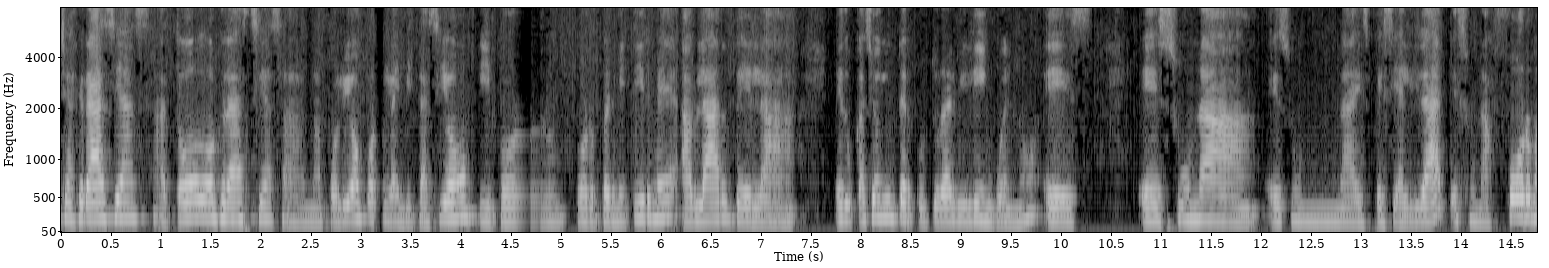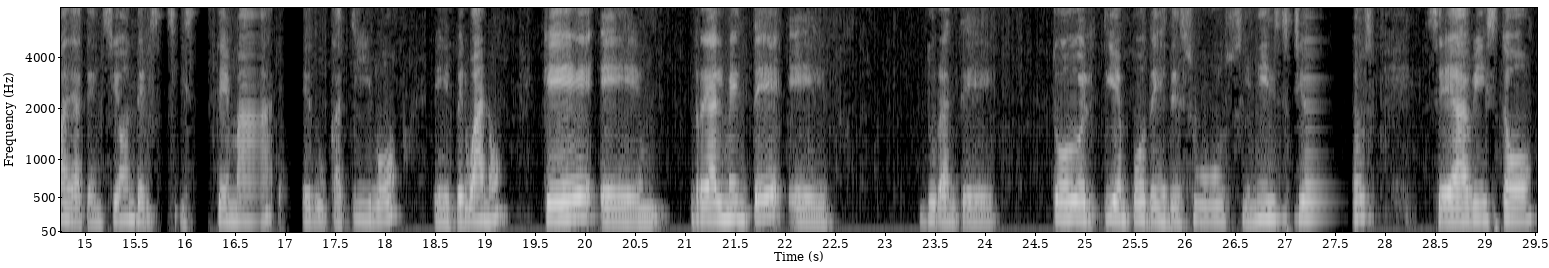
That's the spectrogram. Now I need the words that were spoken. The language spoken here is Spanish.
muchas gracias a todos, gracias a Napoleón por la invitación y por, por permitirme hablar de la educación intercultural bilingüe, ¿no? Es, es, una, es una especialidad, es una forma de atención del sistema educativo eh, peruano que eh, realmente eh, durante todo el tiempo, desde sus inicios, se ha visto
